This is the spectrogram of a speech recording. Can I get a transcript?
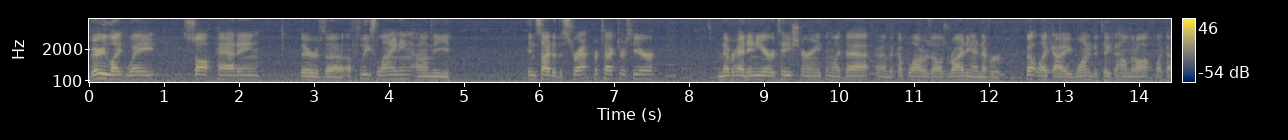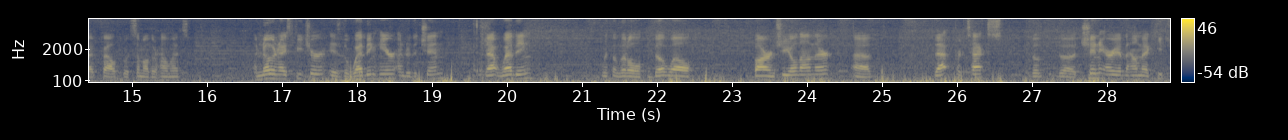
very lightweight, soft padding. There's a, a fleece lining on the inside of the strap protectors here. Never had any irritation or anything like that. And the couple hours I was riding, I never felt like I wanted to take the helmet off like I felt with some other helmets. Another nice feature is the webbing here under the chin. That webbing with a little Biltwell bar and shield on there, uh, that protects the, the chin area of the helmet, keeps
